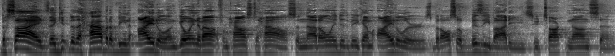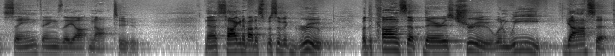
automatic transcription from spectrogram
Besides, they get into the habit of being idle and going about from house to house. And not only do they become idlers, but also busybodies who talk nonsense, saying things they ought not to. Now, it's talking about a specific group, but the concept there is true. When we gossip,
